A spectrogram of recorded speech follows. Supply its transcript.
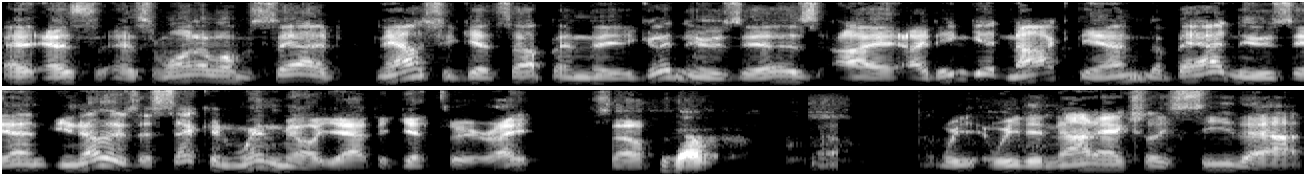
As as one of them said, now she gets up, and the good news is I I didn't get knocked in. The bad news in, you know, there's a second windmill you have to get through, right? So yep. Uh, we we did not actually see that.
